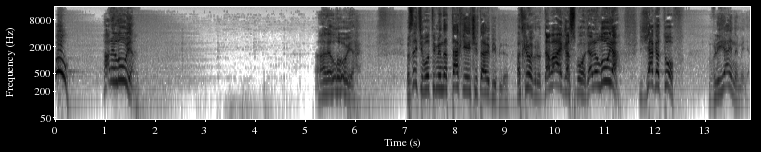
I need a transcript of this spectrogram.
У! Аллилуйя! Аллилуйя! Вы знаете, вот именно так я и читаю Библию. Открываю, говорю, давай, Господь, аллилуйя! Я готов. Влияй на меня.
